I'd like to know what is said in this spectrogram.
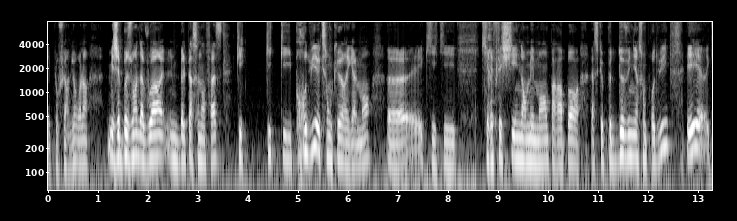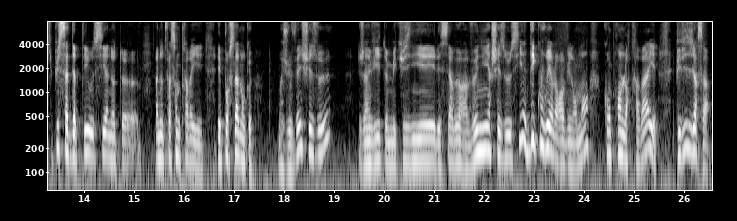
Et puis au fur et à mesure, voilà. Mais j'ai besoin d'avoir une belle personne en face qui, qui, produit avec son cœur également, euh, et qui, qui, qui réfléchit énormément par rapport à ce que peut devenir son produit et euh, qui puisse s'adapter aussi à notre, euh, à notre façon de travailler. Et pour cela, donc, moi, je vais chez eux, J'invite mes cuisiniers, les serveurs à venir chez eux aussi, à découvrir leur environnement, comprendre leur travail, et puis vice versa.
